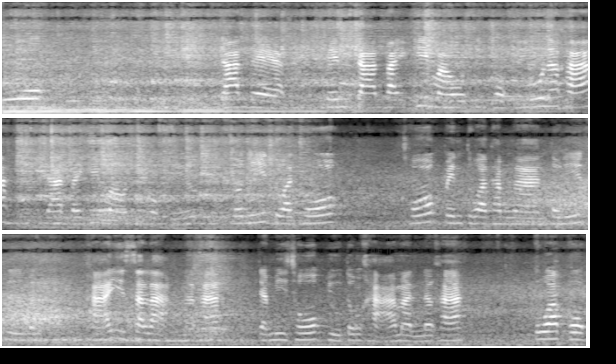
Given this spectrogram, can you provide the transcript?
ดู จานแดดเป็นจานใบขี้เมา 16 นิ้วนะคะ จานใบขี้เมา 16 นิ้ว ตัวนี้ตัวโชคโชคเป็นตัวทำงาน ตัวนี้คือมันขาอิสระนะคะ จะมีโชคอยู่ตรงขามันนะคะ ตัวกบ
